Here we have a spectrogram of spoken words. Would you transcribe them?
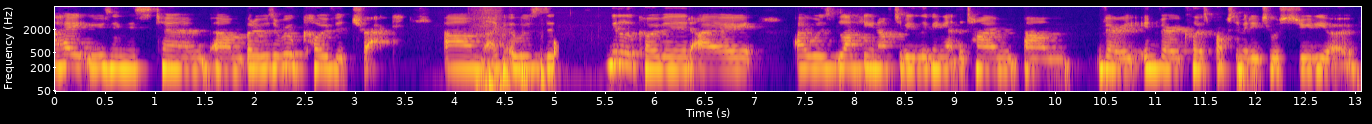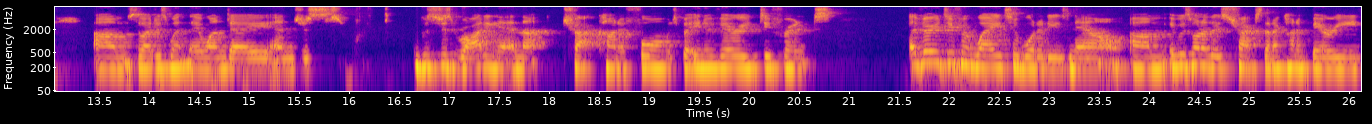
I hate using this term, um, but it was a real COVID track. Um, like it was the middle of COVID. I I was lucky enough to be living at the time um, very in very close proximity to a studio. Um, so I just went there one day and just was just writing it, and that track kind of formed, but in a very different a very different way to what it is now. Um, it was one of those tracks that I kind of buried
